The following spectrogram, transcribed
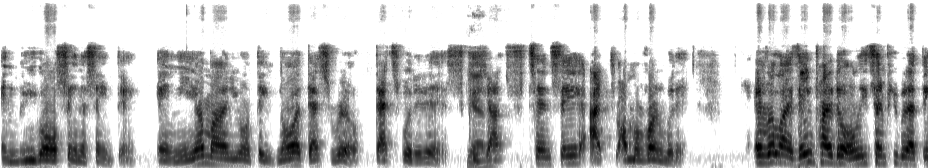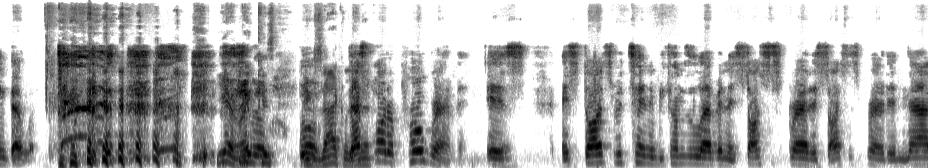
and we all saying the same thing. And in your mind, you're going to think, no, that's real. That's what it is. Because Yeah. y'all 10 say it, I, I'm going to run with it. And realize they probably the only 10 people that think that way. yeah, You right. know, well, exactly. That's that- part of programming. Is it starts with ten, it becomes eleven, it starts to spread, it starts to spread, and now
